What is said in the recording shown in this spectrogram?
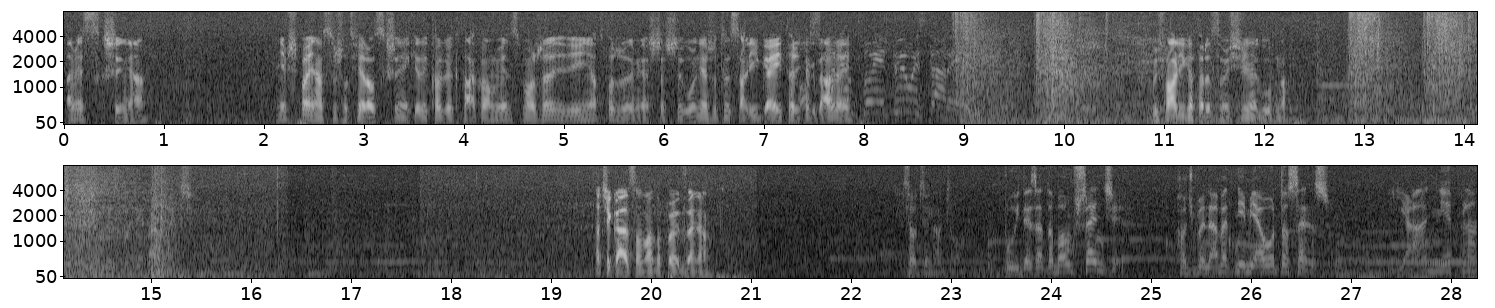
Tam jest skrzynia. Nie przypominam, że już otwierał skrzynię kiedykolwiek taką, więc może jej nie otworzyłem jeszcze. Szczególnie, że to jest alligator i tak dalej. Kuźwa, aligatory są silne gówna. A ciekawe co on ma do powiedzenia. Co ty na to? Pójdę za tobą wszędzie. Choćby nawet nie miało to sensu. Ja nie plan...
